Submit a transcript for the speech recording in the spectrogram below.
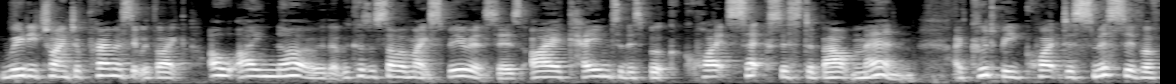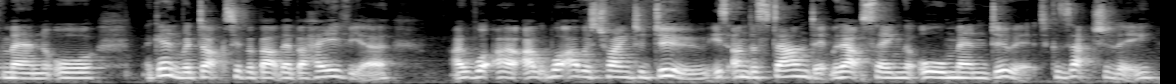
really trying to premise it with, like, oh, I know that because of some of my experiences, I came to this book quite sexist about men. I could be quite dismissive of men or, again, reductive about their behaviour. I, what, I, what I was trying to do is understand it without saying that all men do it, because actually,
